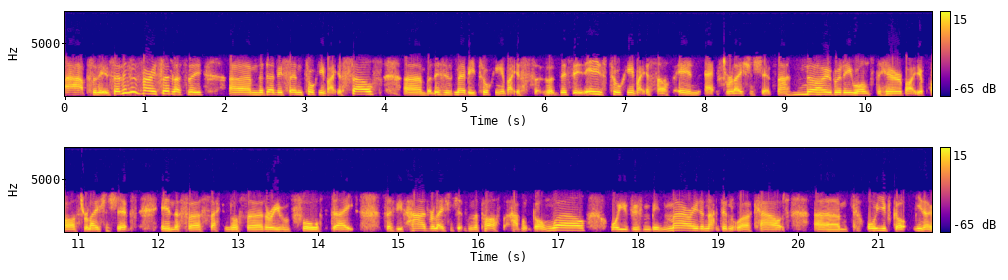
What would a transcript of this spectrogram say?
Absolutely. So this is very similar to the um, the deadly sin talking about yourself, um, but this is maybe talking about your. This is talking about yourself in ex relationships. Now, nobody wants to hear about your past relationships in the first, second, or third, or even fourth date. So if you've had relationships in the past that haven't gone well, or you've even been married and that didn't work out, um, or you've got you know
